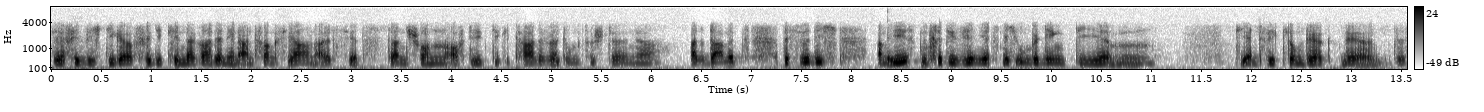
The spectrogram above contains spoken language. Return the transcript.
sehr viel wichtiger für die Kinder gerade in den Anfangsjahren, als jetzt dann schon auf die digitale Welt umzustellen, ja. Also damit, das würde ich am ehesten kritisieren, jetzt nicht unbedingt die, ähm, die Entwicklung der, der, des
